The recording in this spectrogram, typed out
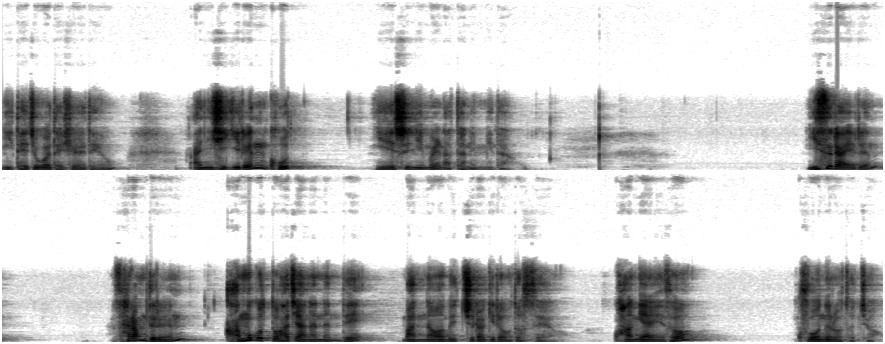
이 대조가 되셔야 돼요. 안식일은 곧 예수님을 나타냅니다. 이스라엘은 사람들은 아무것도 하지 않았는데 만나와 메추라기를 얻었어요. 광야에서 구원을 얻었죠.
